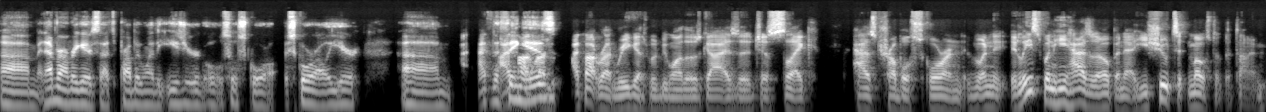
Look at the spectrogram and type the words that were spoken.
Um and Evan Rodrigues, that's probably one of the easier goals he'll score score all year. Um I, The I thing is- Rod- I thought Rodrigues would be one of those guys that just like has trouble scoring when at least when he has an open net, he shoots it most of the time.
